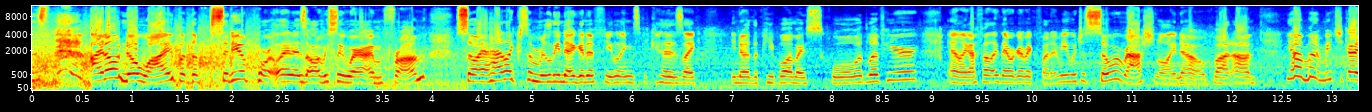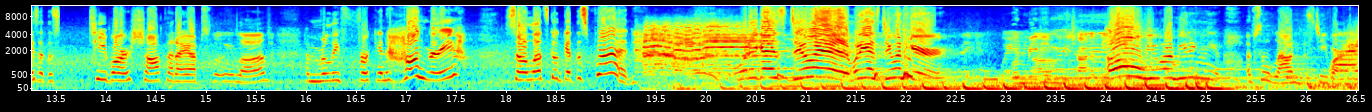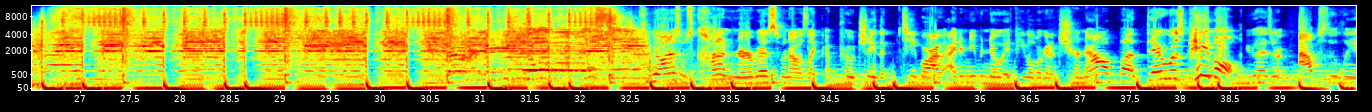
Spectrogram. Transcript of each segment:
I don't know why but the city of Portland is obviously where I'm from. So I had like some really negative feelings because because like you know the people at my school would live here and like I felt like they were gonna make fun of me which is so irrational I know but um yeah I'm gonna meet you guys at this tea-bar shop that I absolutely love. I'm really freaking hungry so let's go get this bread what are you guys doing? What are you guys doing here? We're meeting um, meet oh you are meeting me. I'm so loud in this tea-bar to be honest, I was kind of nervous when I was like approaching the tea-bar. I, I, didn't even know if people were gonna turn out, but there was people! You guys are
